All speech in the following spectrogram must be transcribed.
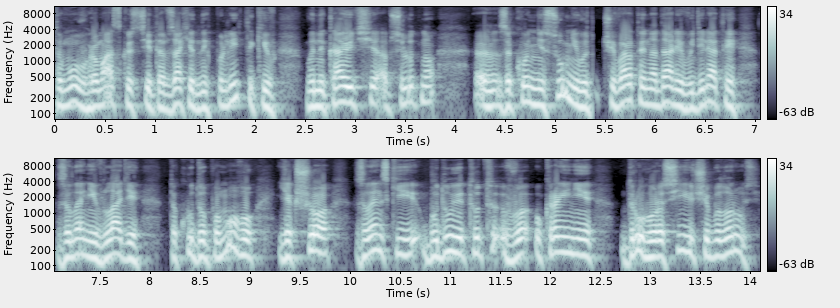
Тому в громадськості та в західних політиків виникають абсолютно е, законні сумніви, чи варто й надалі виділяти зеленій владі таку допомогу, якщо Зеленський будує тут в Україні другу Росію чи Білорусь.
